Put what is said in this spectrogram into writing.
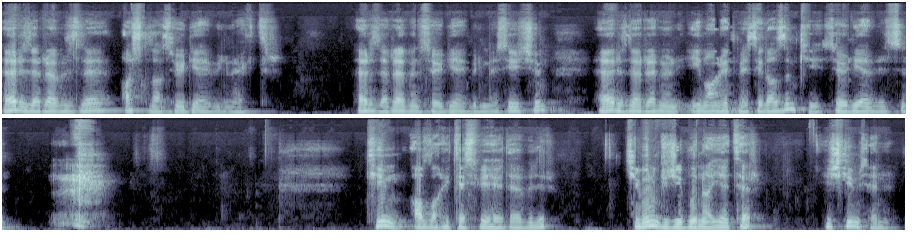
Her zerremizle aşkla söyleyebilmektir. Her zerrenin söyleyebilmesi için her zerrenin iman etmesi lazım ki söyleyebilsin. Kim Allah'ı tesbih edebilir? Kimin gücü buna yeter? Hiç kimsenin.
